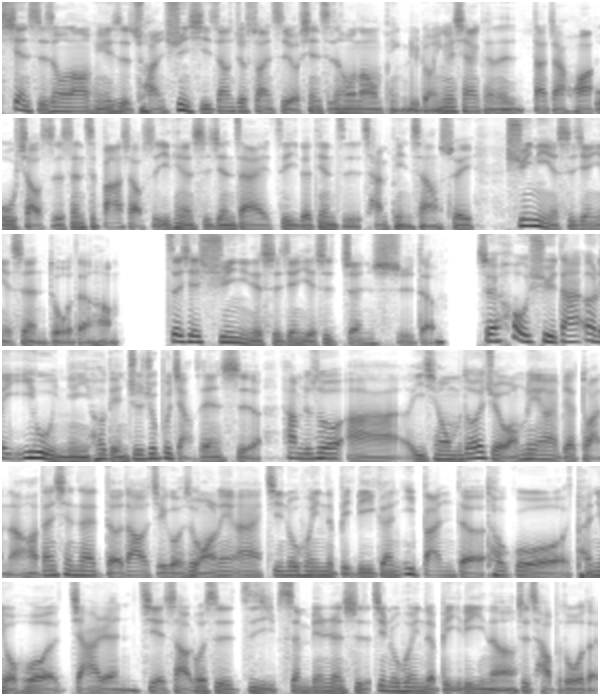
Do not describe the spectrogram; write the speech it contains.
现实生活当中频率是传讯息，这样就算是有现实生活当中频率了。因为现在可能大家花五小时甚至八小时一天的时间在自己的电子产品上，所以虚拟的时间也是很多的哈。这些虚拟的时间也是真实的。所以后续大概二零一五年以后，研究就不讲这件事了。他们就说啊，以前我们都会觉得网恋爱比较短的哈，但现在得到的结果是，网恋爱进入婚姻的比例跟一般的透过朋友或家人介绍或是自己身边认识进入婚姻的比例呢是差不多的。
